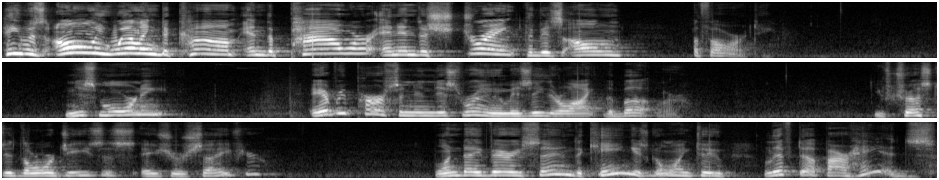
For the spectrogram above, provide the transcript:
He was only willing to come in the power and in the strength of his own authority. And this morning, every person in this room is either like the butler. You've trusted the Lord Jesus as your Savior. One day, very soon, the King is going to lift up our heads.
